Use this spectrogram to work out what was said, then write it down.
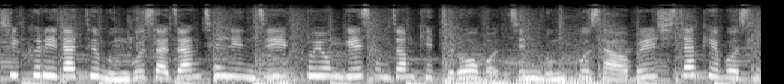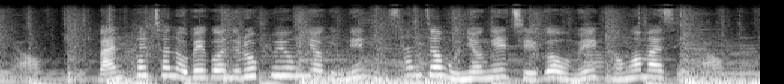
시크릿 아트 문구 사장 챌린지 포용기 상점 키트로 멋진 문구 사업을 시작해보세요. 18,500원으로 포용력 있는 상점 운영의 즐거움을 경험하세요.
